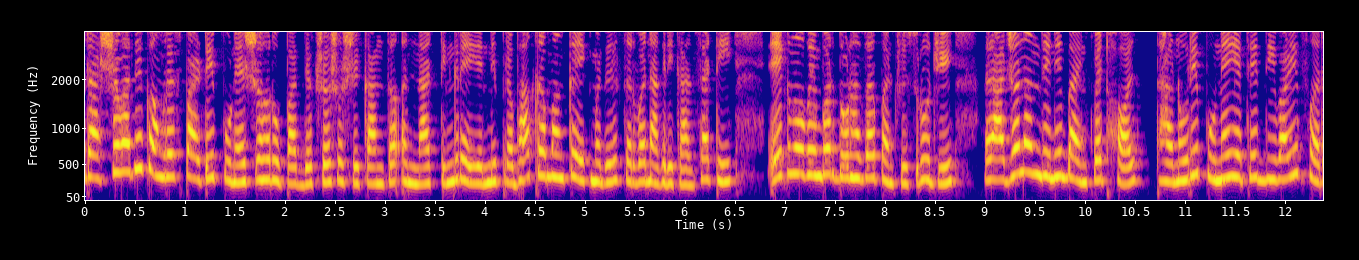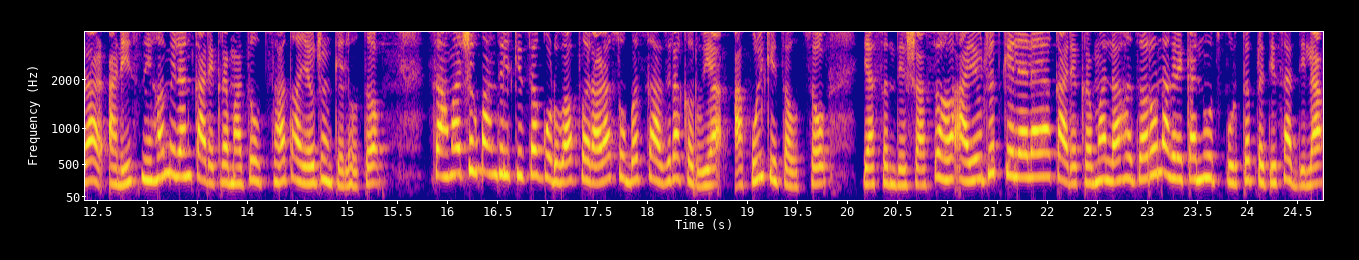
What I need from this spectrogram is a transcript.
राष्ट्रवादी काँग्रेस पार्टी पुणे शहर उपाध्यक्ष शशिकांत अण्णा टिंगरे यांनी प्रभाग क्रमांक एक मधील सर्व नागरिकांसाठी एक नोव्हेंबर दोन हजार पंचवीस रोजी राजनंदिनी बँक्वेट हॉल धानोरी पुणे येथे दिवाळी फराळ आणि स्नेहमिलन कार्यक्रमाचं उत्साहात आयोजन केलं होतं. सामाजिक बांधिलकीचा गोडवा फराळासोबत साजरा करूया आपुलकीचा उत्सव. या संदेशासह आयोजित केलेल्या या कार्यक्रमाला हजारो नागरिकांनी उत्स्फूर्त प्रतिसाद दिला.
